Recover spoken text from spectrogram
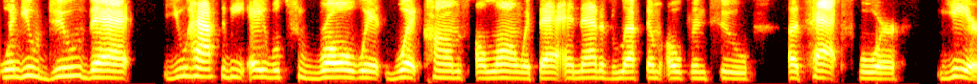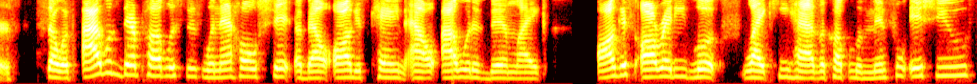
when you do that, you have to be able to roll with what comes along with that, and that has left them open to attacks for years. So if I was their publicist when that whole shit about August came out, I would have been like, August already looks like he has a couple of mental issues.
